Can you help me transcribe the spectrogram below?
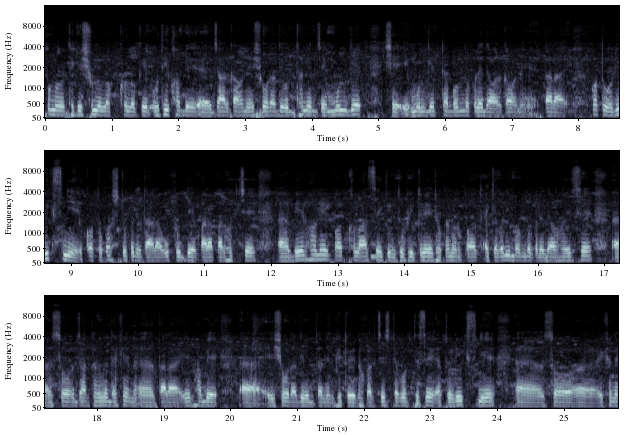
পনেরো থেকে ষোলো লক্ষ লোকের অধিক হবে যার কারণে সৌরাদি উদ্যানের যে মূল গেট, সেই মূল গেটটা বন্ধ করে দেওয়ার কারণে তারা কত রিস্ক নিয়ে, কত কষ্ট করে তারা উপর দিয়ে পারাপার হচ্ছে বের হনের পথ খোলা আছে, কিন্তু ভিতরে ঢোকানোর পথ একেবারেই বন্ধ করে দেওয়া হয়েছে। সো যার কারণে দেখেন তারা এভাবে এই সৌরাদি উদ্যানের ভিতরে ঢোকার চেষ্টা করতেছে, এত রিস্ক নিয়ে। সো এখানে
